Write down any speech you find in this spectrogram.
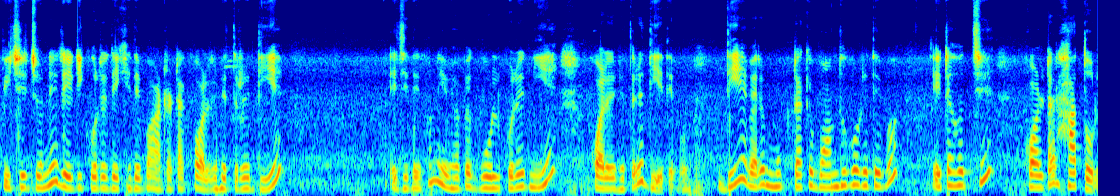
পিঠের জন্য রেডি করে রেখে দেবো আটাটা কলের ভেতরে দিয়ে। এই যে দেখুন, এইভাবে গোল করে নিয়ে কলের ভেতরে দিয়ে দেব। দিয়ে এবারে মুখটাকে বন্ধ করে দেব। এটা হচ্ছে কলটার হাতল।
